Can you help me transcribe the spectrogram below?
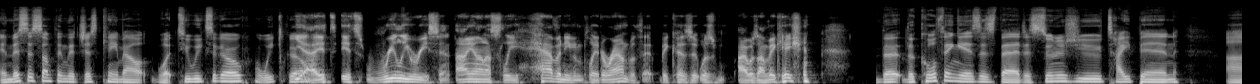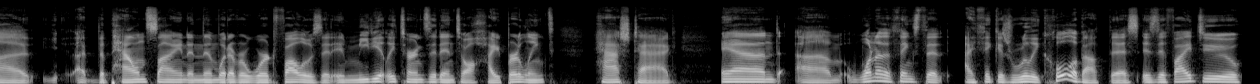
and this is something that just came out what two weeks ago, a week ago. Yeah, it's it's really recent. I honestly haven't even played around with it because it was I was on vacation. the The cool thing is, is that as soon as you type in uh, uh, the pound sign and then whatever word follows it, it, immediately turns it into a hyperlinked hashtag. And um, one of the things that I think is really cool about this is if I do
